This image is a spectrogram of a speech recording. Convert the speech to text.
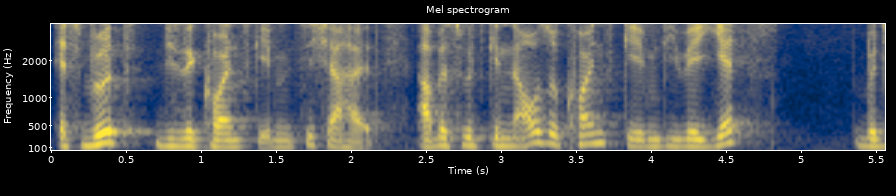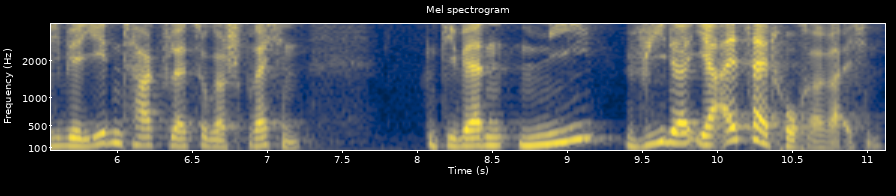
Es wird diese Coins geben, mit Sicherheit. Aber es wird genauso Coins geben, die wir jetzt, über die wir jeden Tag vielleicht sogar sprechen. Und die werden nie wieder ihr Allzeithoch erreichen.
